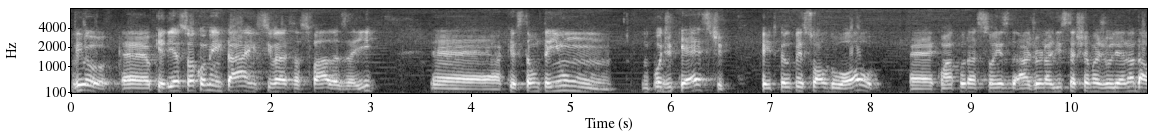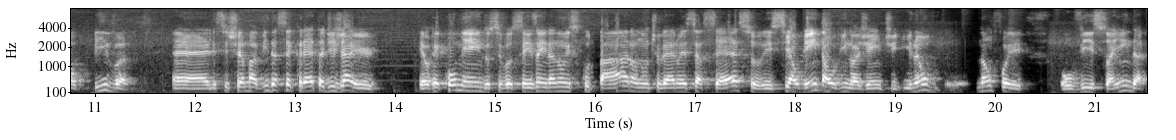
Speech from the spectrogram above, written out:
Viu, é, eu queria só comentar em cima dessas falas aí. É, a questão tem um, um podcast feito pelo pessoal do UOL, é, com apurações, a jornalista chama Juliana Dalpiva, é, ele se chama Vida Secreta de Jair. Eu recomendo, se vocês ainda não escutaram, não tiveram esse acesso, e se alguém está ouvindo a gente e não, não foi ouvir isso ainda,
